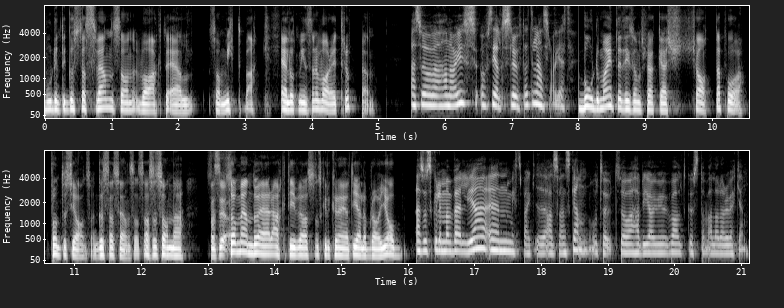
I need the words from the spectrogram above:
borde inte Gustav Svensson vara aktuell som mittback? Eller åtminstone vara i truppen? Alltså han har ju officiellt slutat i landslaget. Borde man inte liksom försöka tjata på Pontus Jansson, Gustav Svensson, alltså sådana alltså, jag... som ändå är aktiva som skulle kunna göra ett jävla bra jobb? Alltså skulle man välja en mittback i allsvenskan och ta ut så hade jag ju valt Gustav alla dagar i veckan.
